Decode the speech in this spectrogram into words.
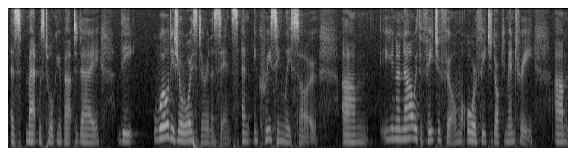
as Matt was talking about today, the world is your oyster in a sense, and increasingly so. Um, you know, now with a feature film or a feature documentary, um,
